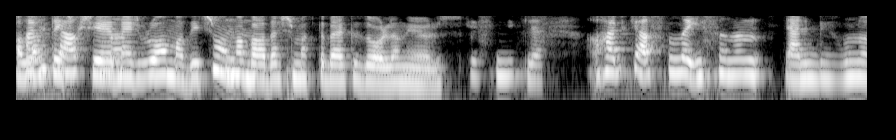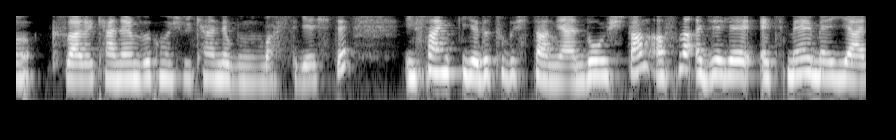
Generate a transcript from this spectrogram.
Allah da hiçbir aslında... şeye mecbur olmadığı için onunla bağdaşmakta belki zorlanıyoruz. Kesinlikle. Halbuki aslında insanın yani biz bunu kızlarla kendilerimize konuşurken de bunun bahsi geçti. İnsan yaratılıştan yani doğuştan aslında acele etmeye meyyal.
